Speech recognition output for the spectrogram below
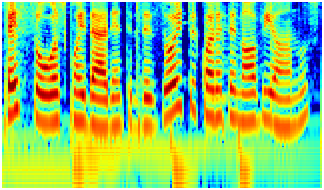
pessoas com idade entre 18 e 49 anos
